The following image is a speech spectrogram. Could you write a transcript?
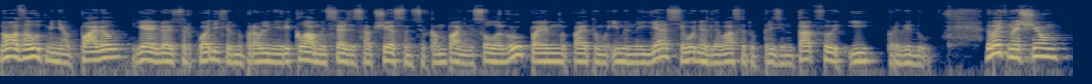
Ну а зовут меня Павел, я являюсь руководителем направления рекламы и связи с общественностью компании Solar Group, поэтому именно я сегодня для вас эту презентацию и проведу. Давайте начнем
